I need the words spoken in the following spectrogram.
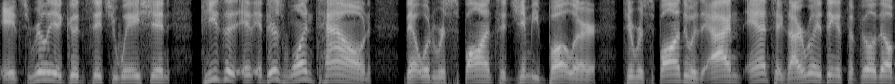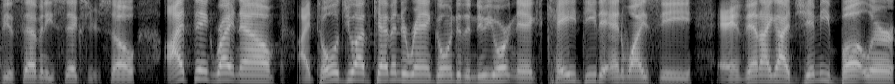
It's really a good situation. He's a, if there's one town that would respond to Jimmy Butler to respond to his antics. I really think it's the Philadelphia 76ers. So I think right now, I told you I have Kevin Durant going to the New York Knicks, KD to NYC, and then I got Jimmy Butler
